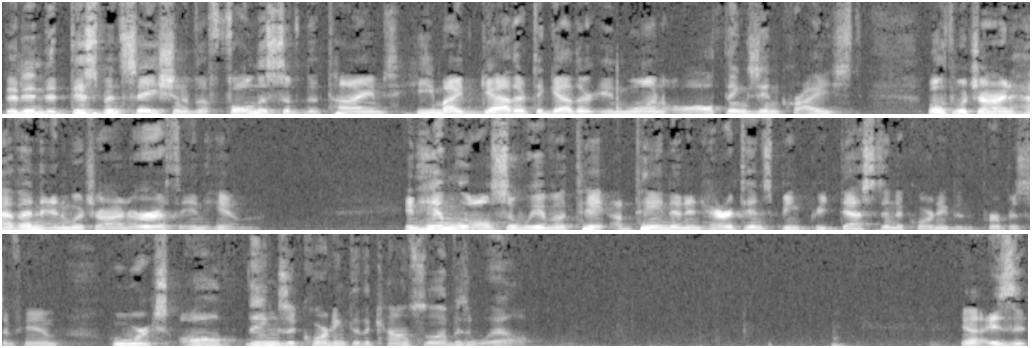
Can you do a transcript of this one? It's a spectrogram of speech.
that in the dispensation of the fullness of the times he might gather together in one all things in Christ, both which are in heaven and which are on earth in him. In him also we have obtained an inheritance, being predestined according to the purpose of him who works all things according to the counsel of his will. You know, is it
